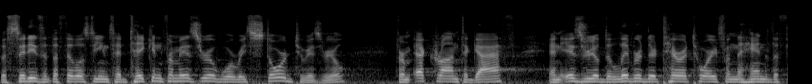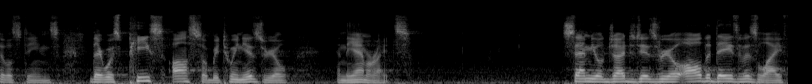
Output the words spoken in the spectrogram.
The cities that the Philistines had taken from Israel were restored to Israel, from Ekron to Gath, and Israel delivered their territory from the hand of the Philistines. There was peace also between Israel and the Amorites. Samuel judged Israel all the days of his life,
